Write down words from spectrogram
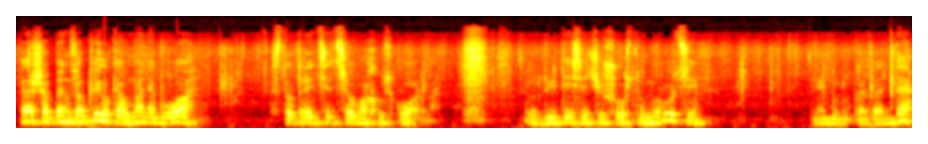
Перша бензопилка в мене була 137 хускварна. У 2006 році, не буду казати де,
